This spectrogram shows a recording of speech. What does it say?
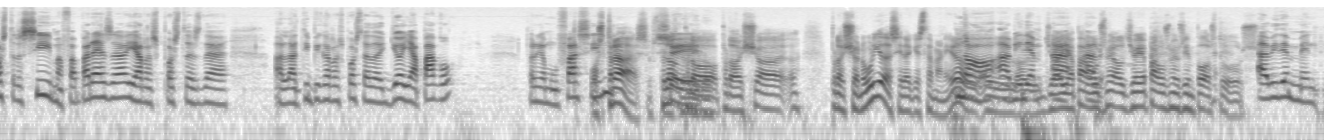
ostres, sí, me fa peresa, hi ha respostes de, a la típica resposta de jo ja pago, perquè m'ho facin. Ostres, però, Sí. però, però, això, però això no hauria de ser d'aquesta manera. No, el, el, evident- el, jo, ja pago els meus, jo ja pago els meus impostos. Evidentment.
